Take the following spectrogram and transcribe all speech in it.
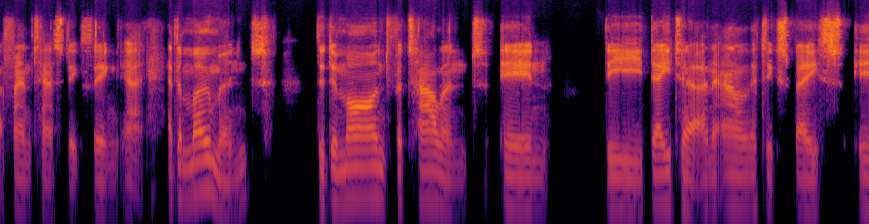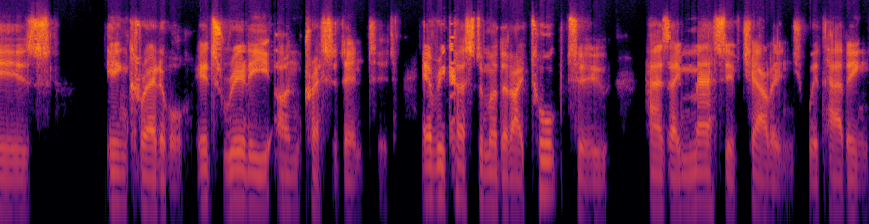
a fantastic thing. Uh, at the moment, the demand for talent in the data and analytics space is incredible. It's really unprecedented. Every customer that I talk to has a massive challenge with having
